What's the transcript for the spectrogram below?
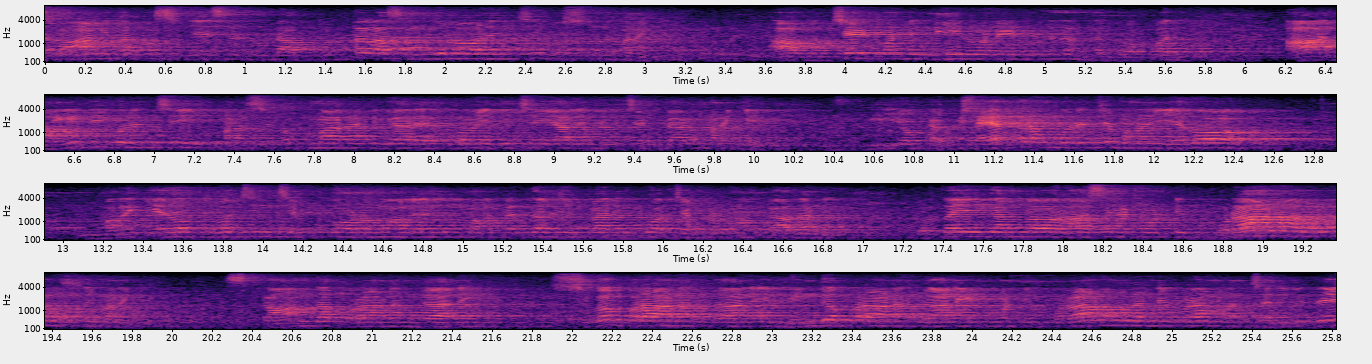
స్వామి తపస్సు చేసినటువంటి ఆ పుట్టల సందులో నుంచి వస్తుంది మనకి. ఆ వచ్చేటువంటి నీరు అనేటువంటిది అంత గొప్పది. ఆ గురించి మన శివకుమార్ రెడ్డి గారు ఎంతో ఇది చేయాలని చెప్పి చెప్పారు. మనకి ఈ యొక్క క్షేత్రం గురించి మనం ఏదో మనకి ఏదో తోచింది చెప్పుకోవడమో లేదు మన పెద్దలు చెప్పారు ఇంకో చెప్పడమో కాదండి. కృతయుగంలో రాసినటువంటి పురాణాలలో ఉంది మనకి. స్కాంద పురాణం కానీ శివ పురాణం కానీ లింగ పురాణం కానీ ఇటువంటి పురాణములన్నీ కూడా మనం చదివితే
